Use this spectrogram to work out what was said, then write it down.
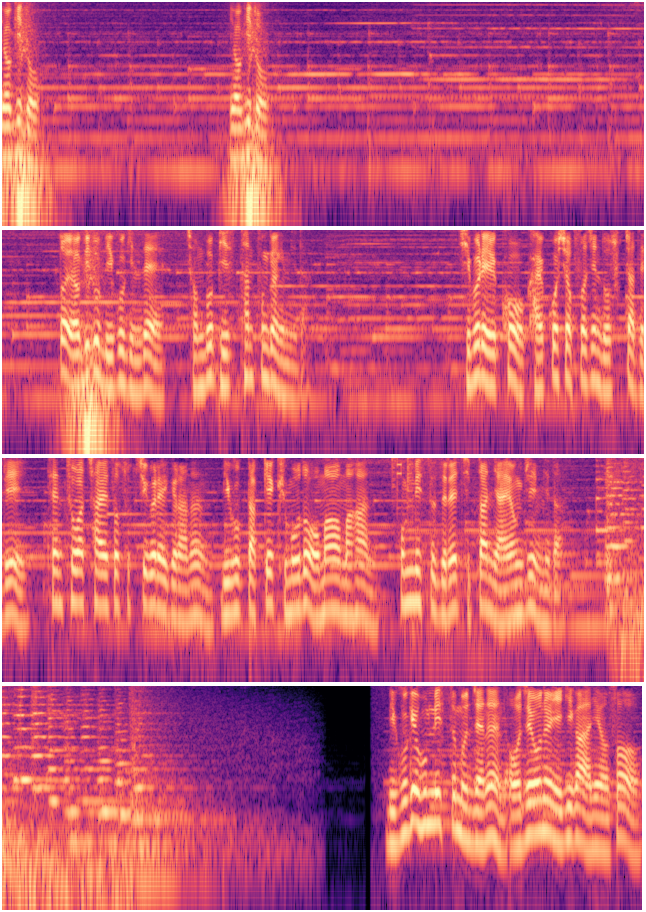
여기도, 여기도, 또 여기도 미국인데 전부 비슷한 풍경입니다. 집을 잃고 갈 곳이 없어진 노숙자들이 텐트와 차에서 숙식을 해결하는 미국답게 규모도 어마어마한 홈리스들의 집단 야영지입니다. 미국의 홈리스 문제는 어제 오늘 얘기가 아니어서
